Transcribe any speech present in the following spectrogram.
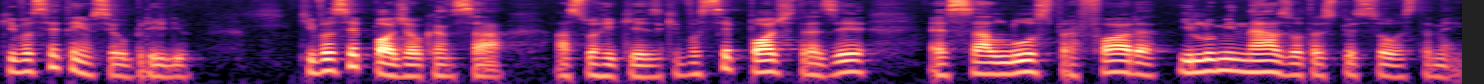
que você tem o seu brilho, que você pode alcançar a sua riqueza, que você pode trazer essa luz para fora e iluminar as outras pessoas também.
